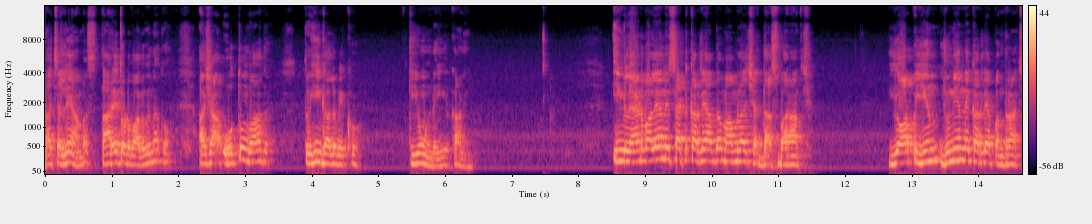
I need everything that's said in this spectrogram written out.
ਬਸ ਚੱਲੇ ਹਾਂ ਬਸ ਤਾਰੇ ਤੋੜਵਾ ਲਓ ਇਹਨਾਂ ਤੋਂ। ਅੱਛਾ ਉਹ ਤੋਂ ਬਾਅਦ ਤੁਸੀਂ ਗੱਲ ਵੇਖੋ ਕੀ ਹੋਣ ਡਈ ਹੈ ਕਹਾਣੀ। ਇੰਗਲੈਂਡ ਵਾਲਿਆਂ ਨੇ ਸੈੱਟ ਕਰ ਲਿਆ ਆਪਦਾ ਮਾਮਲਾ ਸ਼ਾਇਦ 10 12 ਚ। ਯੂਰਪੀਅਨ ਯੂਨੀਅਨ ਨੇ ਕਰ ਲਿਆ 15 ਚ।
